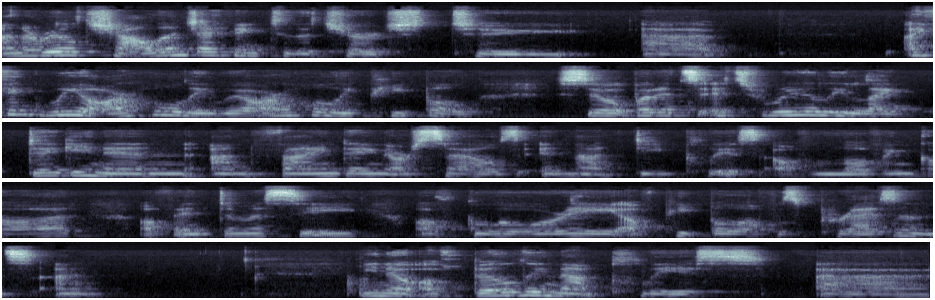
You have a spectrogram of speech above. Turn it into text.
and a real challenge, I think, to the church to. Uh, I think we are holy. We are holy people. So, but it's it's really like digging in and finding ourselves in that deep place of loving God, of intimacy, of glory, of people, of His presence, and you know, of building that place uh,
